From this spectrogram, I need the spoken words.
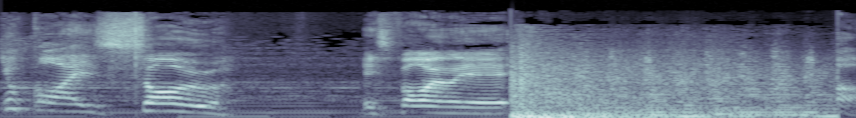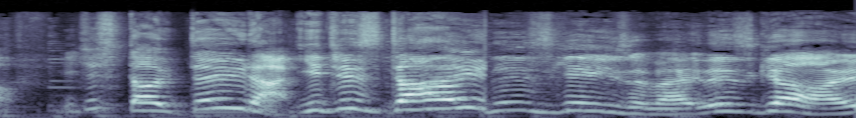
You guys, so it's finally it. You just don't do that. You just don't. This geezer, mate. This guy.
